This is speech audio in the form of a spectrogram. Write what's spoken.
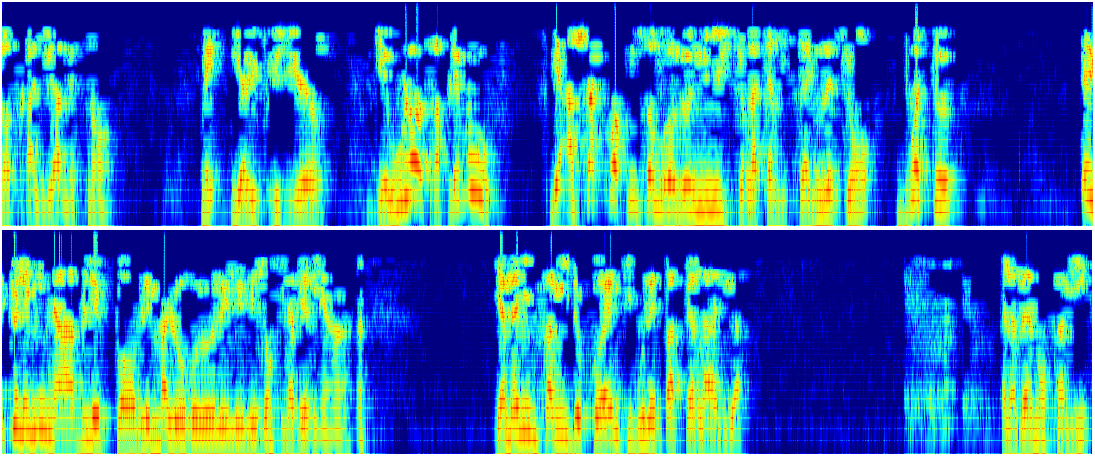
notre alia maintenant. Mais il y a eu plusieurs Géoulotes, rappelez-vous. à chaque fois que nous sommes revenus sur la terre d'Israël, nous étions boiteux. Et que les minables, les pauvres, les malheureux, les, gens qui n'avaient rien. Il y a même une famille de Cohen qui voulait pas faire la alia. Elle avait un nom de famille,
